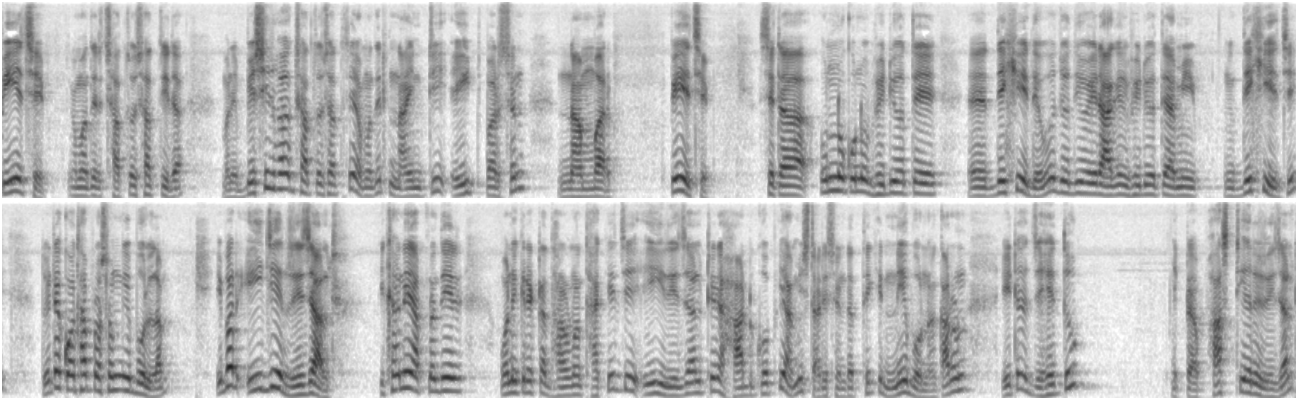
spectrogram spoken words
পেয়েছে আমাদের ছাত্রছাত্রীরা। মানে বেশিরভাগ ছাত্রছাত্রী আমাদের নাইনটি এইট পারসেন্ট নাম্বার পেয়েছে। সেটা অন্য কোনো ভিডিওতে দেখিয়ে দেবো, যদিও এর আগের ভিডিওতে আমি দেখিয়েছি। তো এটা কথা প্রসঙ্গে বললাম। এবার এই যে রেজাল্ট এখানে আপনাদের অনেকের একটা ধারণা থাকে যে এই রেজাল্টের হার্ড কপি আমি স্টাডি সেন্টার থেকে নেব না। কারণ এটা যেহেতু একটা ফার্স্ট ইয়ারের রেজাল্ট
